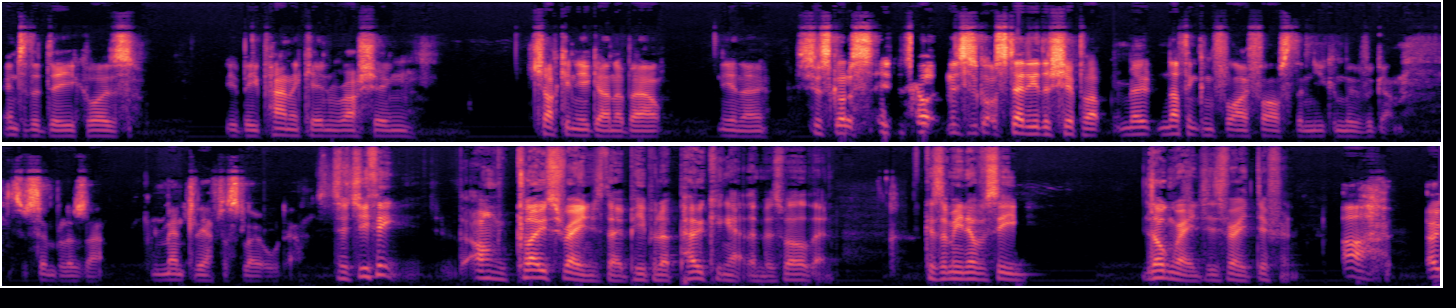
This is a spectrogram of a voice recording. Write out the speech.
into the decoys you'd be panicking, rushing, chucking your gun about. You know, it's just got to, it's got it's just got to steady the ship up. No, nothing can fly faster than you can move a gun. It's as simple as that. You mentally have to slow it all down. So, do you think on close range though, people are poking at them as well? Then, because I mean, obviously, long range is very different. Ah, uh,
